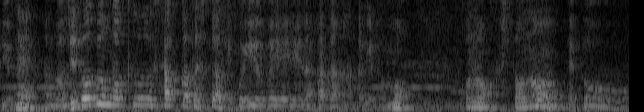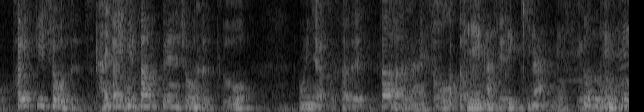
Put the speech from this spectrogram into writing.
ていうね、あの児童文学作家としては結構有名な方なんだけどもこの人の、えっと、怪奇小説怪奇短編小説を翻訳された、そうだね。えっと想定が素敵なんですよね。そうそうそう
